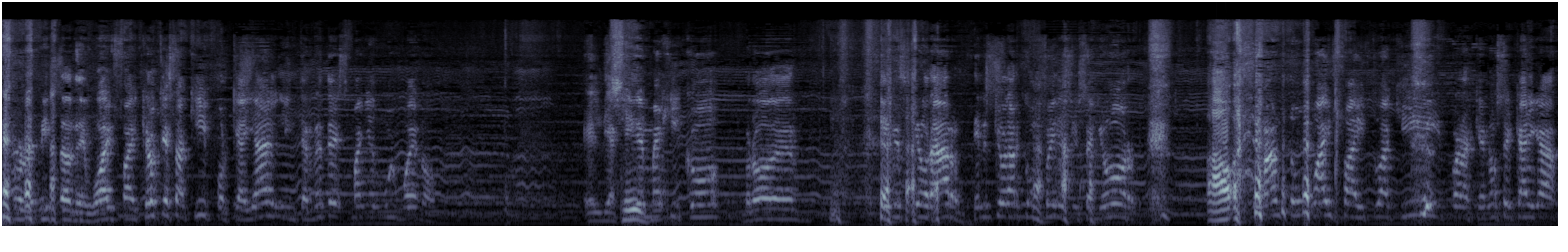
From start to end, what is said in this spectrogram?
un problemita de Wi-Fi. Creo que es aquí, porque allá el internet de España es muy bueno. El de aquí de México, brother, tienes que orar, tienes que orar con fe y decir, Señor, ah. un Wi-Fi tú aquí para que no se caiga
